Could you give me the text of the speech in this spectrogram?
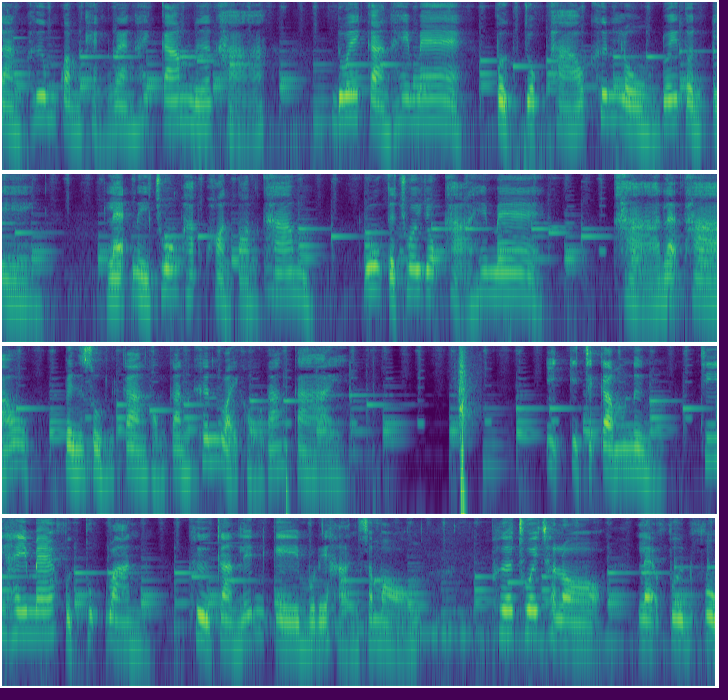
การเพิ่มความแข็งแรงให้กล้ามเนื้อขา ด้วยการให้แม่ฝึกยกเท้าขึ้นลงด้วยตนเอง และในช่วงพักผ่อนตอนค่ำลูกจะช่วยยกขาให้แม่ ขาและเท้าเป็นศูนย์กลางของการเคลื่อนไหวของร่างกาย อีกกิจกรรมหนึ่ง ที่ให้แม่ฝึกทุกวัน คือการเล่นเกมบริหารสมอง เพื่อช่วยชะลอ และฟื้นฟู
